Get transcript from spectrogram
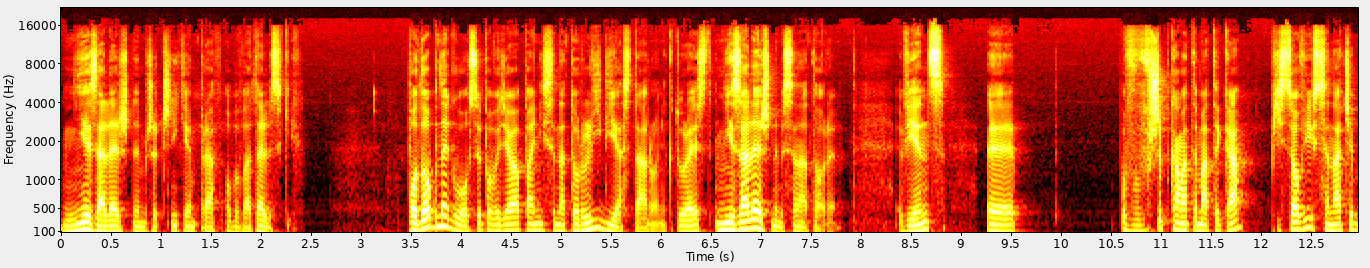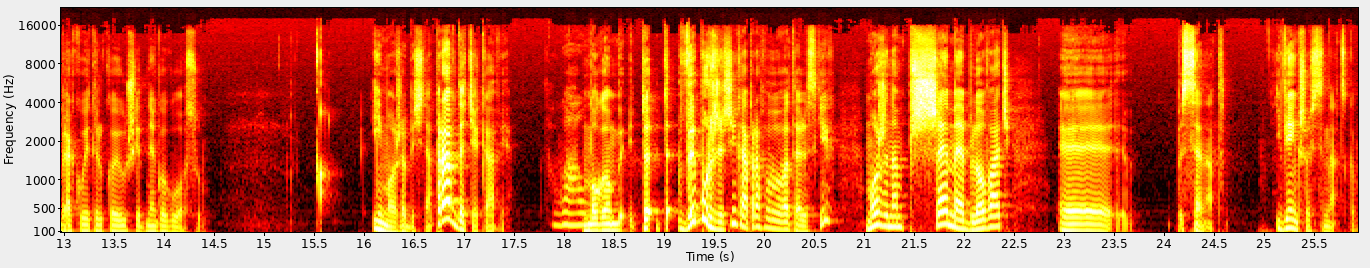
niezależnym rzecznikiem praw obywatelskich. Podobne głosy powiedziała pani senator Lidia Staroń, która jest niezależnym senatorem. Więc e, w szybka matematyka, PiSowi w Senacie brakuje tylko już jednego głosu. I może być naprawdę ciekawie. Wow. Mogą być, to, to, wybór Rzecznika Praw Obywatelskich może nam przemeblować e, Senat i większość senacką.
